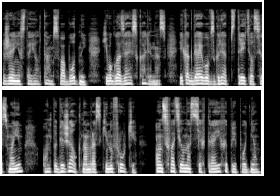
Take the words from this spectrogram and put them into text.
Женя стоял там, свободный, его глаза искали нас, и когда его взгляд встретился с моим, он побежал к нам, раскинув руки. Он схватил нас всех троих и приподнял.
